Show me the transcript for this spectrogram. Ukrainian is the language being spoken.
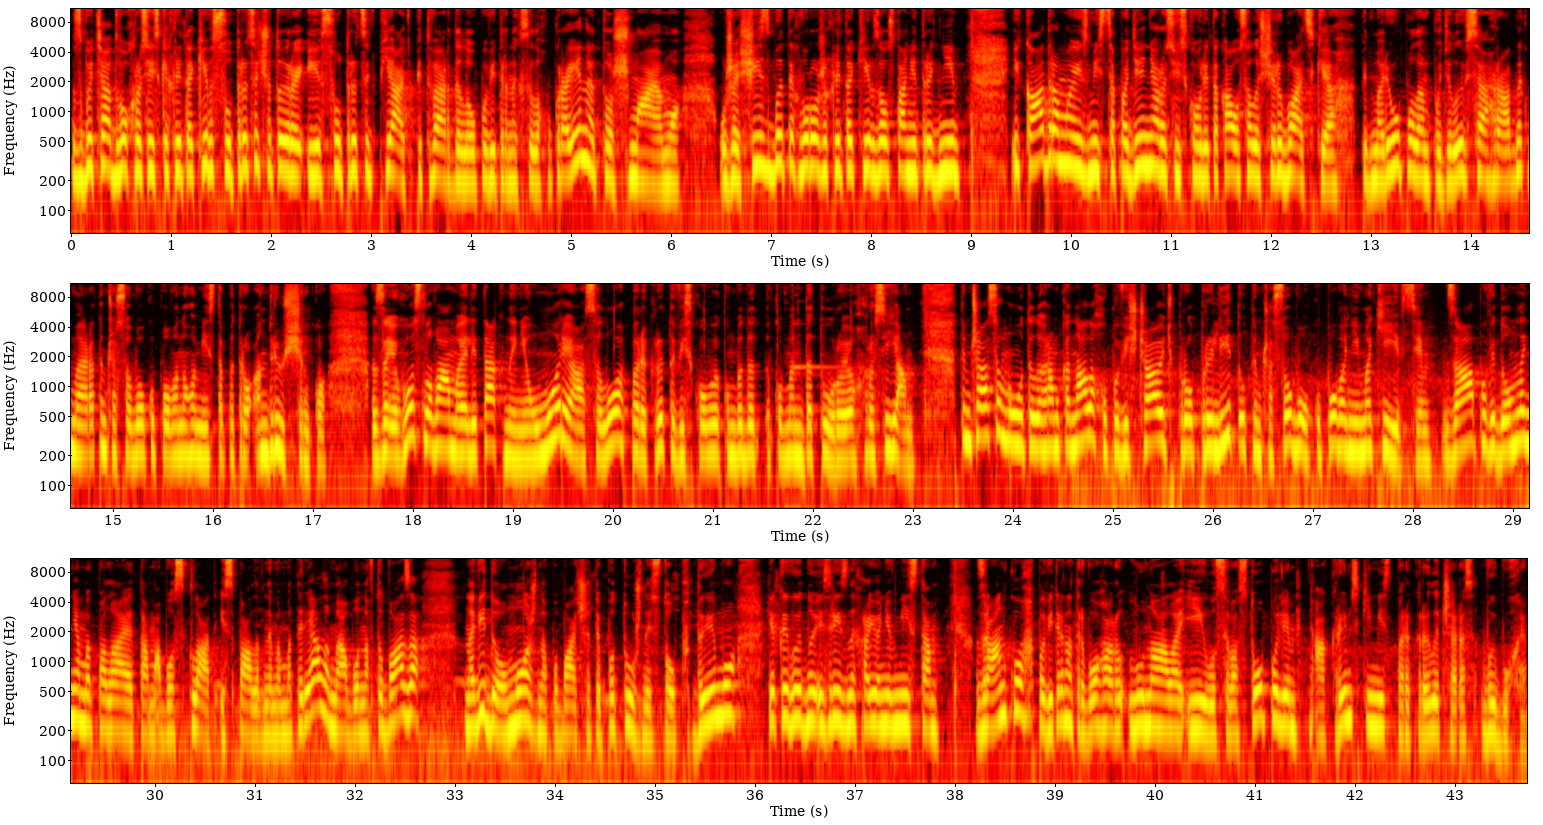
Збиття двох російських літаків су 34 і су 35 підтвердили у повітряних силах України. Тож маємо уже шість збитих ворожих літаків за останні три дні. І кадрами із місця падіння російського літака у селищі Рибацьке під Маріуполем поділився радник мера тимчасово окупованого міста Петро Андрющенко. За його словами, літак нині у морі, а село перекрито військовою комендатурою росіян. Тим часом у телеграм-каналах оповіщають про приліт у тимчасово окупованій Макіївці. За повідомленнями палає там або склад із паливними матеріалами, або нафтобаза. На відео можна побачити потужний стовп диму, який видно із різних районів міста. Зранку повітряна тривога лунала і у Севастополі, а Кримський міст перекрили через вибухи.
